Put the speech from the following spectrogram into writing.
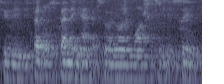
to the federal spending habits going on in Washington D.C.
